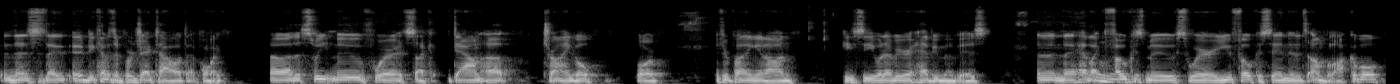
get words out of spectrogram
and then it's- it becomes a projectile at that point. Uh, the sweet move where it's like down up triangle or if you're playing it on pc whatever your heavy move is. And then they have like Mm. focus moves where you focus in and it's unblockable.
